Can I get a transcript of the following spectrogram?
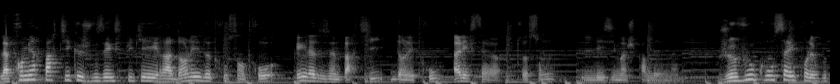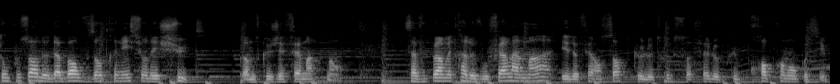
La première partie que je vous ai expliqué ira dans les deux trous centraux et la deuxième partie dans les trous à l'extérieur. De toute façon, les images parlent d'elles-mêmes. Je vous conseille pour les boutons poussoirs de d'abord vous entraîner sur des chutes, comme ce que j'ai fait maintenant. Ça vous permettra de vous faire la main et de faire en sorte que le truc soit fait le plus proprement possible.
